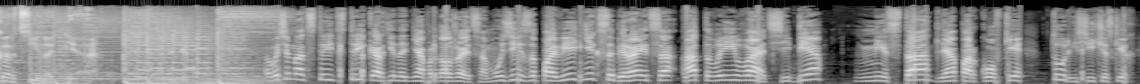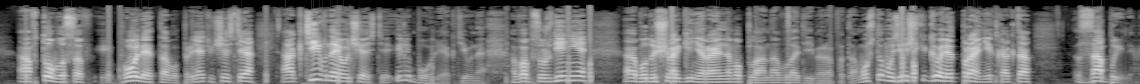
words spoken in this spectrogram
Картина дня. 18.33. Картина дня продолжается. Музей-заповедник собирается отвоевать себе места для парковки туристических автобусов и, более того, принять участие, активное участие или более активное в обсуждении э, будущего генерального плана Владимира, потому что музейщики говорят про них как-то забыли.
